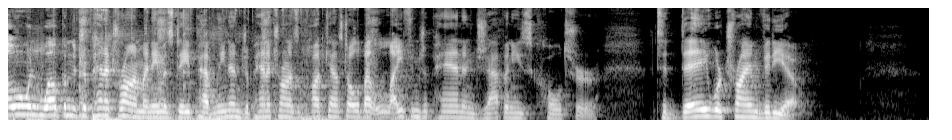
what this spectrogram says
Hello and welcome to Japanatron. My name is Dave Pavlina, and Japanatron is a podcast all about life in Japan and Japanese culture. Today we're trying video.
